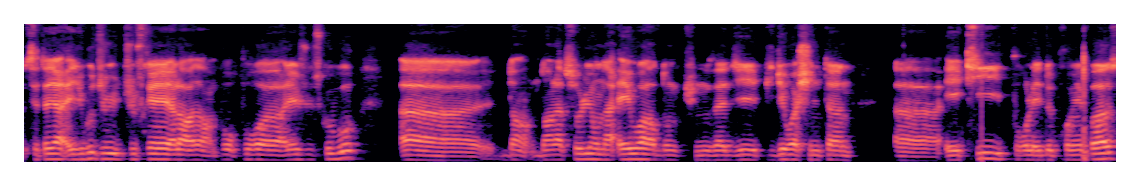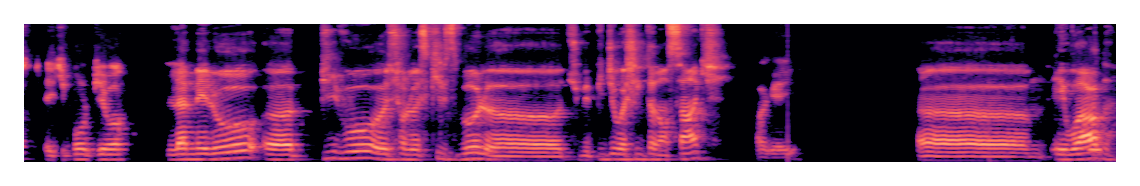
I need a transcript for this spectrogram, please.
C'est-à-dire, et du coup, tu, tu ferais, alors pour, pour aller jusqu'au bout, dans, dans l'absolu, on a Hayward, donc tu nous as dit PJ Washington, et qui pour les deux premiers postes, et qui pour le pivot? La Mélo, pivot sur le Skills Ball, tu mets PJ Washington en 5 Ok. Euh, Hayward.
